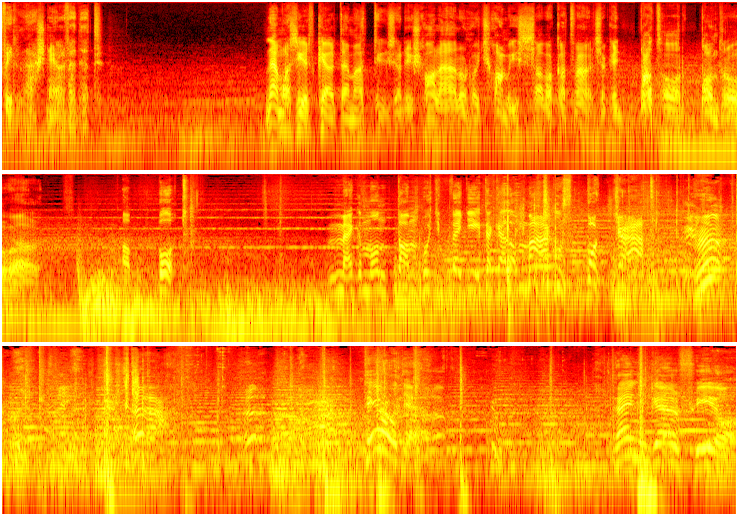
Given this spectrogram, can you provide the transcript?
villás nyelvedet! Nem azért keltem át tűzön és halálon, hogy hamis szavakat váltsak egy bator pondróval. A bot. Megmondtam, hogy vegyétek el a mágus botját! Theoden! Rengel fia!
